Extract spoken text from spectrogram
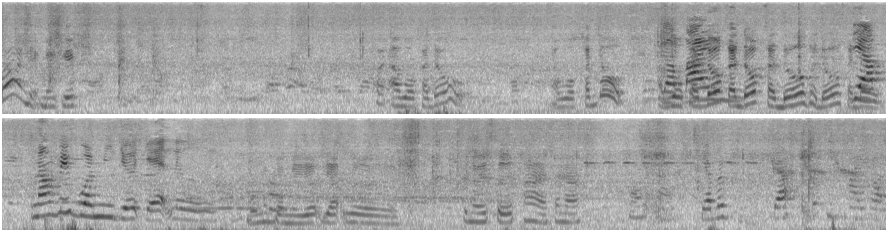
ว้าเด็กไม่กิฟค่อยอะโวคาโดอะโวคาโดอะโวคาโดกระโดกกระโดกระโดกระโดเดี๋ยวน้องพี่บัวมีเยอะแยะเลยมันมันจะมีเยอะแยะเลย พี่นุ้ยซื้อให้ใช่ไหมเดี๋ยวไปจะไปกินไข่ก่อน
